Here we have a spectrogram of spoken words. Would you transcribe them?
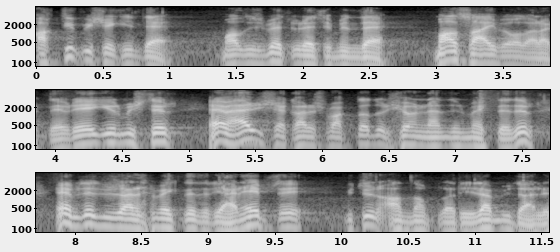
aktif bir şekilde mal hizmet üretiminde mal sahibi olarak devreye girmiştir. Hem her işe karışmaktadır, yönlendirmektedir hem de düzenlemektedir. Yani hepsi bütün anlamlarıyla müdahale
